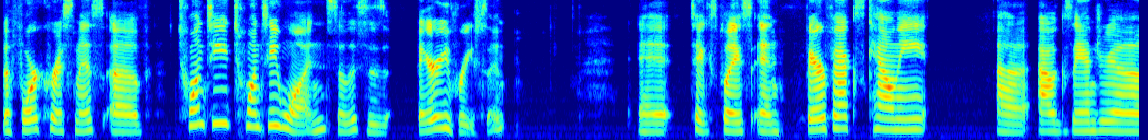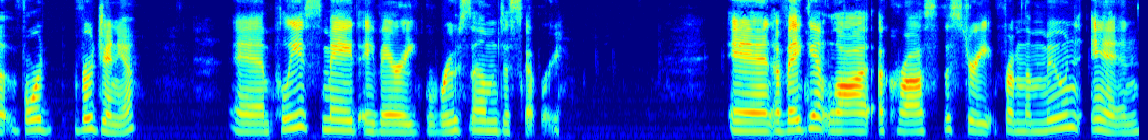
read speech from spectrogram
before Christmas of 2021. So this is very recent. It takes place in Fairfax County, uh, Alexandria, Virginia. And police made a very gruesome discovery. In a vacant lot across the street from the Moon Inn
